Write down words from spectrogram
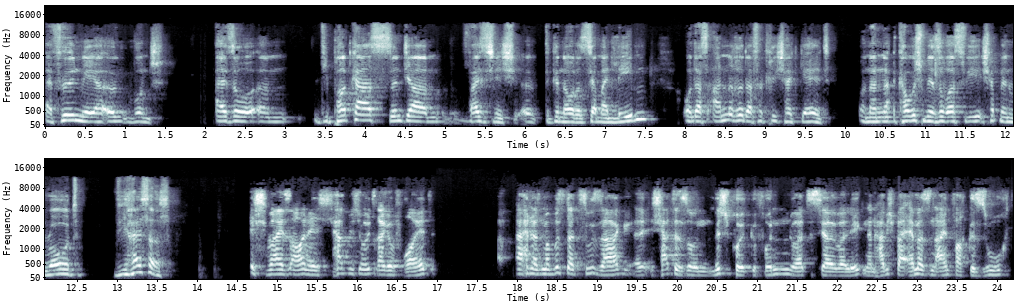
erfüllen mir ja irgendeinen Wunsch. Also ähm, die Podcasts sind ja, weiß ich nicht, äh, genau, das ist ja mein Leben. Und das andere, dafür kriege ich halt Geld. Und dann kaufe ich mir sowas wie, ich habe mir einen Road, wie heißt das? ich weiß auch nicht. Ich habe mich ultra gefreut. Also man muss dazu sagen, äh, ich hatte so ein Mischpult gefunden. Du hattest ja überlegt. Und dann habe ich bei Amazon einfach gesucht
